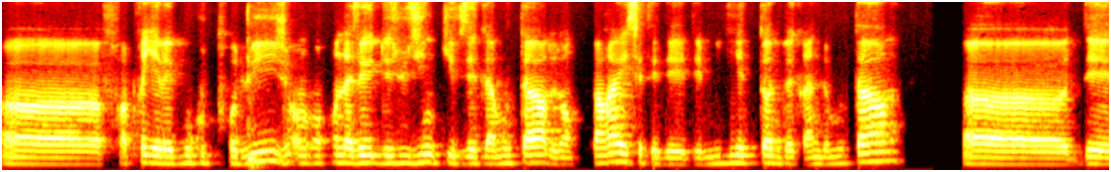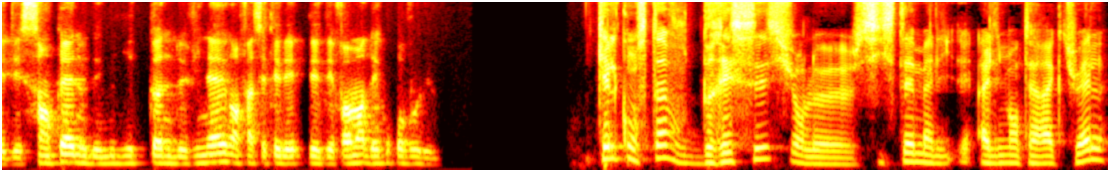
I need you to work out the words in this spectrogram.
après, il y avait beaucoup de produits. On, avait eu des usines qui faisaient de la moutarde, donc pareil, c'était des, milliers de tonnes de graines de moutarde. des, centaines ou des milliers de tonnes de vinaigre. Enfin, c'était vraiment des gros volumes. Quel constat vous dressez sur le système alimentaire actuel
